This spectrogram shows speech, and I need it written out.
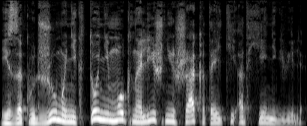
Из-за Куджума никто не мог на лишний шаг отойти от Хенигвиля.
